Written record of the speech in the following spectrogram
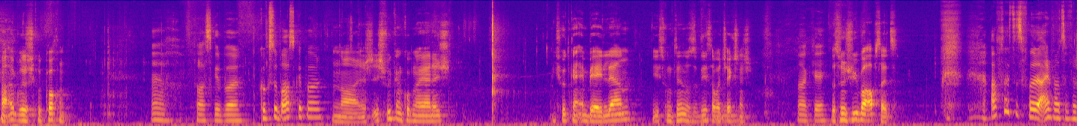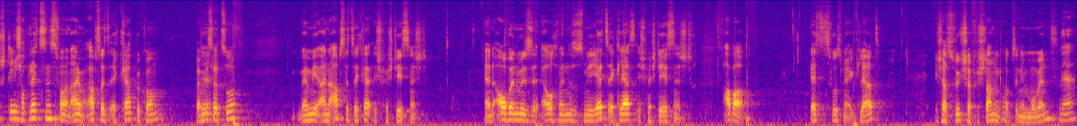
Kann richtig gut kochen. Ach, Basketball. Guckst du Basketball? Nein, ich, ich würde gerne gucken, aber ja nicht. Ich würde gerne NBA lernen, wie es funktioniert, also dies, aber check's nicht. Okay. Das finde ich über Abseits. Abseits ist voll einfach zu verstehen. Ich habe letztens von einem Abseits erklärt bekommen. Bei mir Ja. ist halt so, wenn mir einer Abseits erklärt, ich verstehe es nicht. Ja, auch, wenn du mir, auch wenn du es mir jetzt erklärst, ich verstehe es nicht. Aber letztens wurde es mir erklärt. Ich habe es wirklich schon verstanden gehabt in dem Moment, Ja?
